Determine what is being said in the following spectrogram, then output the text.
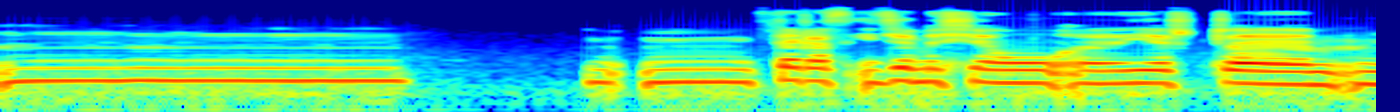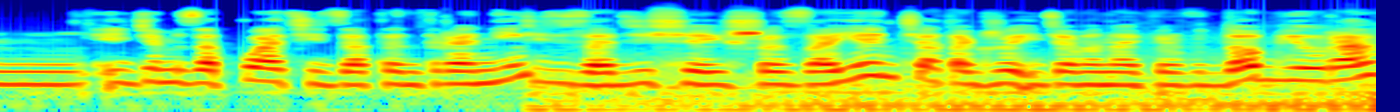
Mm, Mm, Teraz idziemy się e, jeszcze, mm, idziemy zapłacić za ten trening, za dzisiejsze zajęcia, także idziemy najpierw do biura,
